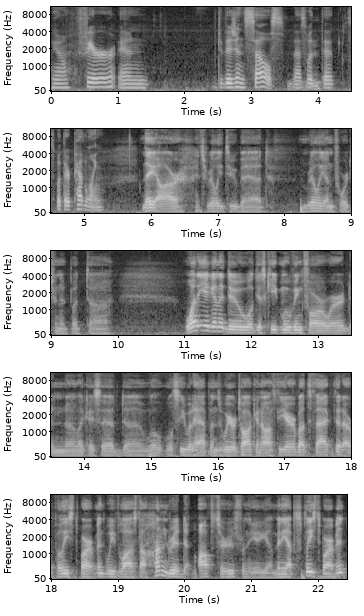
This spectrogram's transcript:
you know, fear and division sells. That's what that's what they're peddling. They are. It's really too bad. Really unfortunate, but uh, what are you going to do? We'll just keep moving forward, and uh, like I said, uh, we'll we'll see what happens. We were talking off the air about the fact that our police department we've lost hundred officers from the uh, Minneapolis Police Department,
